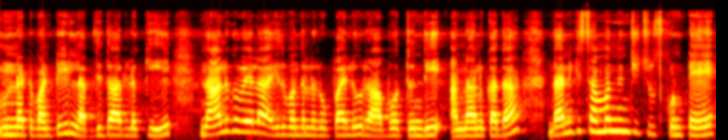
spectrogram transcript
ఉన్నటువంటి లబ్ధిదారులకి నాలుగు వేల ఐదు వందల రూపాయలు రాబోతుంది అన్నాను కదా. దానికి సంబంధించి చూసుకుంటే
